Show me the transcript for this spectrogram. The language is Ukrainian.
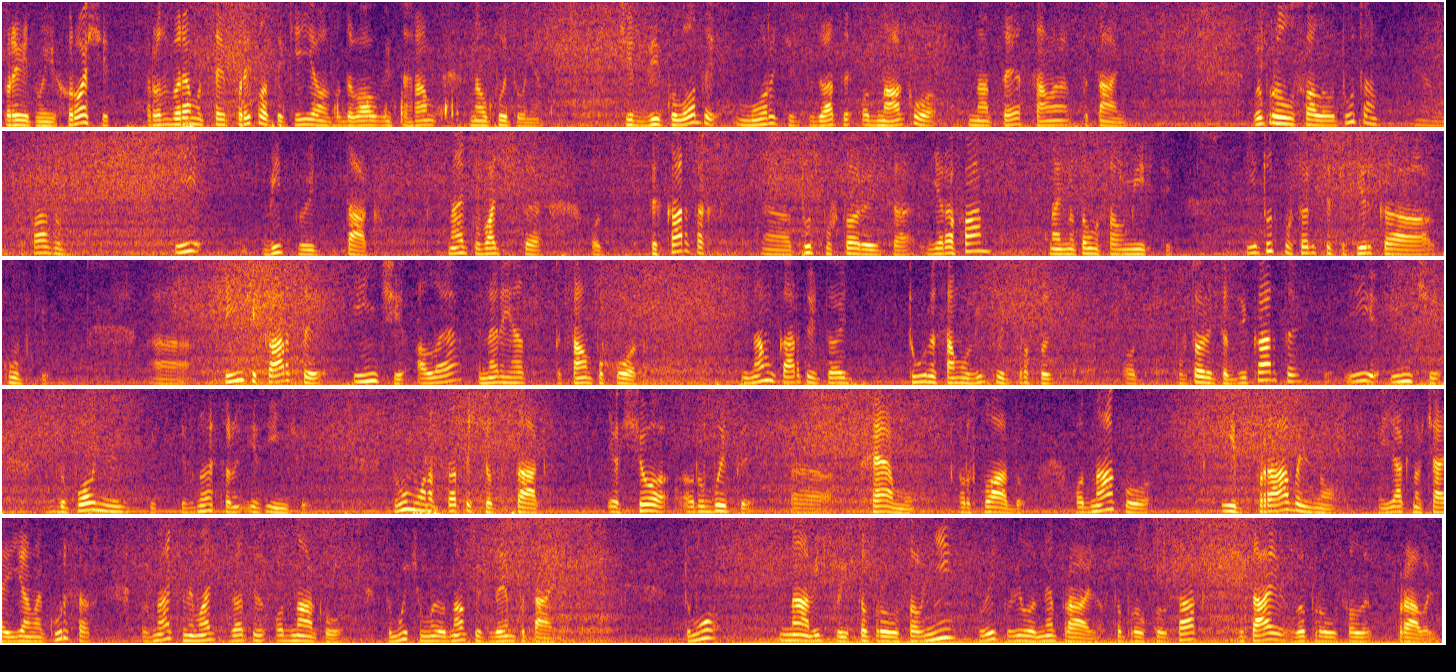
Привіт, мої хороші. Розберемо цей приклад, який я вам задавав в інстаграм на опитування. Чи дві колоди можуть відповідати однаково на те саме питання? Ви проголосували отут, я вам покажу. І відповідь так. Навіть побачите, от в цих картах е, тут повторюється Єрафан, навіть на тому самому місці. І тут повторюється п'ятірка кубків. Е, Всі інші карти інші, але енергія так само похожа. І нам карти відповідають ту же саму відповідь, просто от, повторюються дві карти і інші доповнюють з одної сторони і з іншої. Тому можна сказати, що так, якщо робити е, схему розкладу однаково і правильно, як навчаю я на курсах, значить не мають відповідати однаково, тому що ми однаково задаємо питання. Тому на відповідь, хто проголосував ні, ви відповіли неправильно. Хто проголосував так, вітаю, ви проголосували правильно.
